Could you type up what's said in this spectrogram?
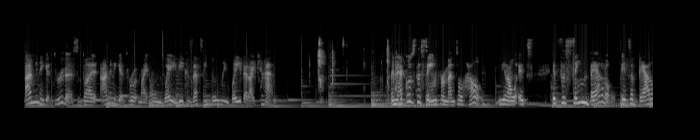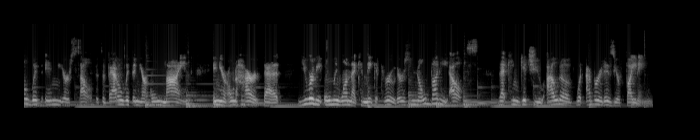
I'm going to get through this, but I'm going to get through it my own way because that's the only way that I can. And that goes the same for mental health. You know, it's it's the same battle. It's a battle within yourself. It's a battle within your own mind, in your own heart that you are the only one that can make it through. There's nobody else that can get you out of whatever it is you're fighting.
